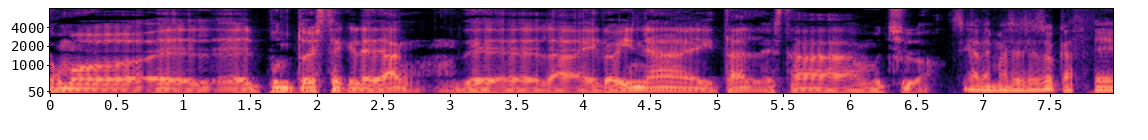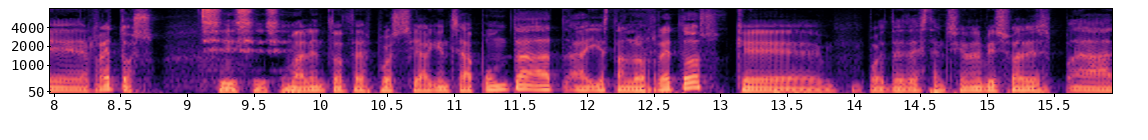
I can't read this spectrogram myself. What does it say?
como el, el, punto este que le dan de la heroína y tal, está muy chulo. Sí, además es eso que hace retos. Sí, sí, sí. Vale, entonces, pues si alguien se apunta, ahí están los retos, que pues desde extensiones visuales a,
